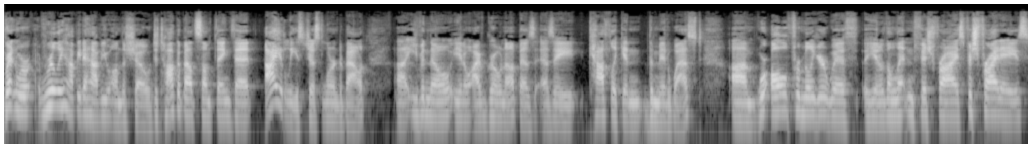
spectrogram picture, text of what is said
Brenton, we're really happy to have you on the show to talk about something that I at least just learned about. Uh, even though you know I've grown up as as a Catholic in the Midwest, um, we're all familiar with you know the Lenten fish fries, fish Fridays,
